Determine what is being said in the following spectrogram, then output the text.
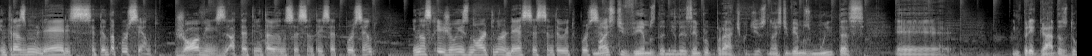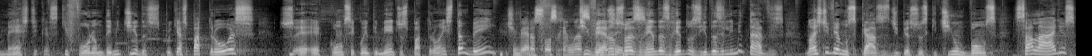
entre as mulheres, 70%, jovens até 30 anos, 67%, e nas regiões norte e nordeste, 68%. Nós tivemos, Danilo, exemplo prático disso, nós tivemos muitas. É empregadas domésticas que foram demitidas, porque as patroas é, é, consequentemente, os patrões também tiveram suas rendas tiveram reduzidas. suas rendas reduzidas e limitadas. Nós tivemos casos de pessoas que tinham bons salários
